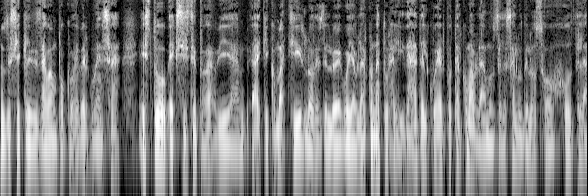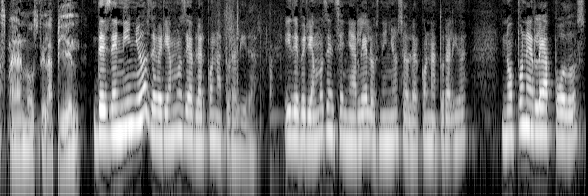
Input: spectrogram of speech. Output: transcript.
Nos decía que les daba un poco de vergüenza. Esto existe todavía, hay que combatirlo desde luego y hablar con naturalidad del cuerpo, tal como hablamos de la salud de los ojos, de las manos, de la piel. Desde niños deberíamos de hablar con naturalidad y deberíamos de enseñarle a los niños a hablar con naturalidad no ponerle apodos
